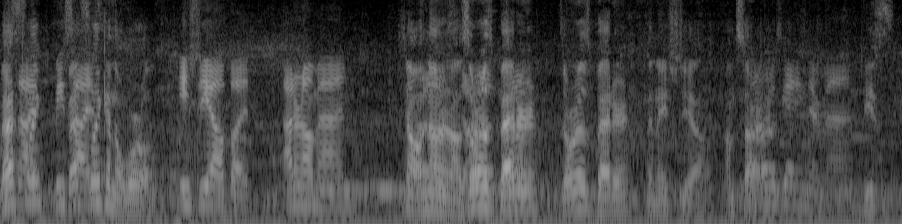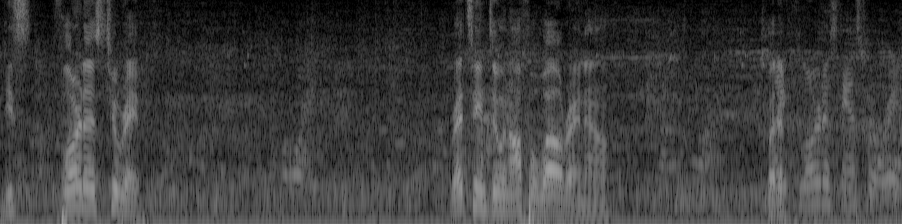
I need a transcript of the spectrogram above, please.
Best Besi- link, Besides best link in the world. HDL, but I don't know, man. No, no, no, no. Zoro's- Zoro's better. Zoro's better than HDL. I'm sorry. Zoro's getting there, man. He's he's Florida is too rape. Red team doing awful well right now. But like Florida stands for rape,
